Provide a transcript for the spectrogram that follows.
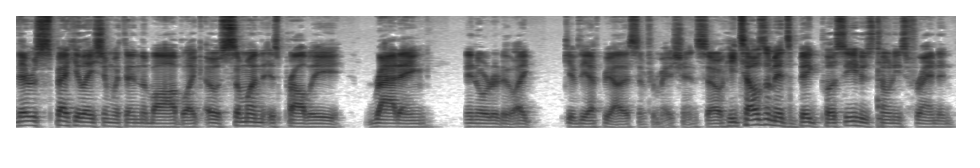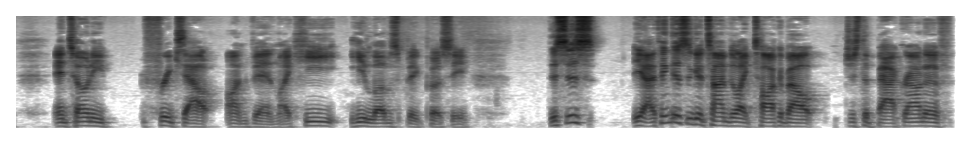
There was speculation within the mob, like, oh, someone is probably ratting in order to like give the FBI this information. So he tells him it's Big Pussy, who's Tony's friend, and and Tony freaks out on Vin. Like he he loves Big Pussy. This is yeah, I think this is a good time to like talk about just the background of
